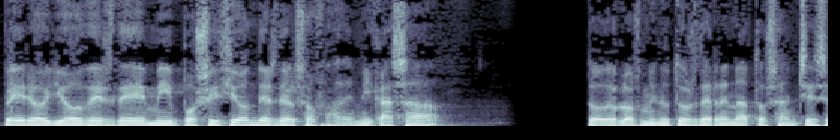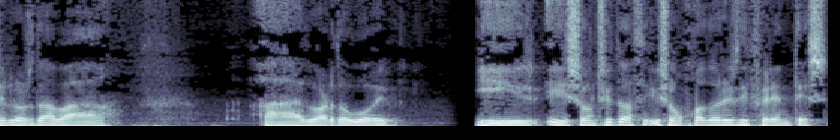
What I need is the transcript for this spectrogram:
pero yo desde mi posición, desde el sofá de mi casa, todos los minutos de Renato Sánchez se los daba a Eduardo Boe. Y, son y son jugadores diferentes.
